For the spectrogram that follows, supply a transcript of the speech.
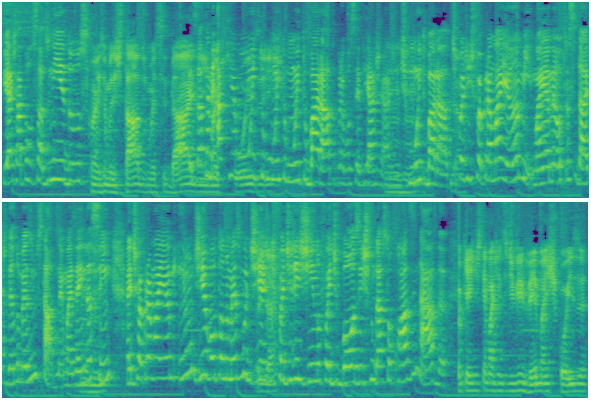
viajar pelos Estados Unidos. Conhecer mais estados, mais cidades, Exatamente, mais aqui é coisas. muito, muito, muito barato pra você viajar, gente. Muito barato. Tipo, a gente foi pra Miami. Miami é outra cidade dentro do mesmo estado, né? Mas ainda Uhum. assim, a gente foi pra Miami em um dia, voltou no mesmo dia. Pois a gente é. foi dirigindo, foi de boas, a gente não gastou quase nada. Porque a gente tem mais chance de viver mais coisa.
